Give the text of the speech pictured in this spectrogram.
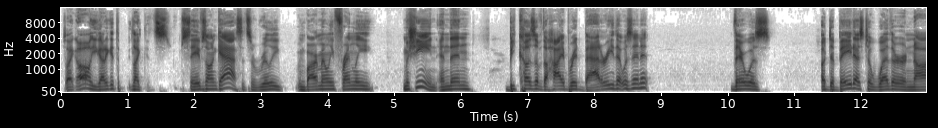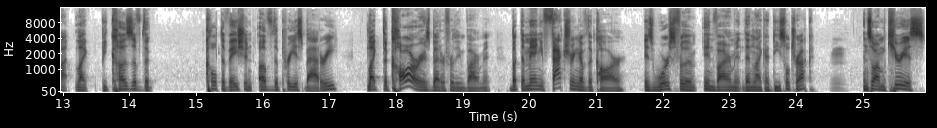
it's like, oh, you got to get the like it saves on gas. It's a really environmentally friendly machine. And then because of the hybrid battery that was in it, there was a debate as to whether or not like because of the cultivation of the Prius battery, like the car is better for the environment, but the manufacturing of the car is worse for the environment than like a diesel truck. Hmm. And so I'm curious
